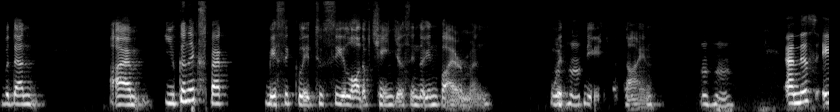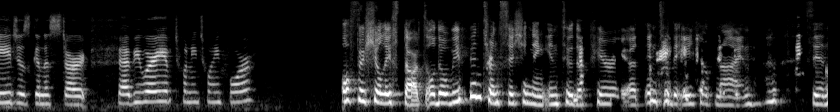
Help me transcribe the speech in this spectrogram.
but then um you can expect basically to see a lot of changes in the environment with mm-hmm. the age of 9 mm-hmm. And this age is going to start February of 2024? officially starts, although we've been transitioning into the period, into the age of nine since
